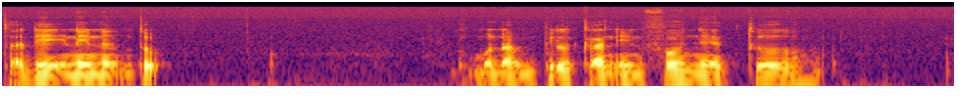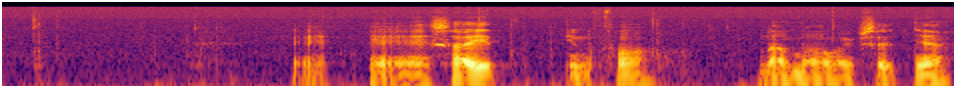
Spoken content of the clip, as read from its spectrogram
Tadi ini untuk menampilkan infonya itu. Eh, eh, site info nama websitenya.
